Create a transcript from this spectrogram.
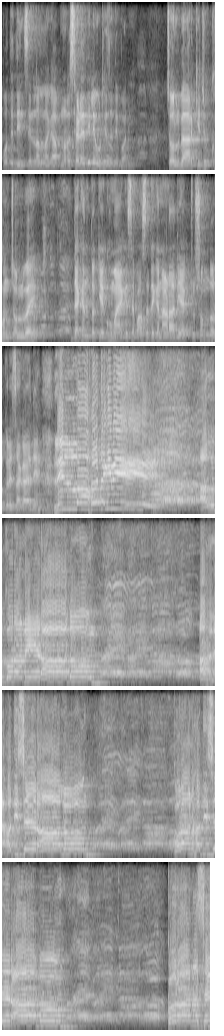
প্রতিদিন চিনলাম লাগে, আপনারা ছেড়ে দিলে উঠে যেতে পারি। চলবে আর কিছুক্ষণ চলবে? দেখেন তো কে ঘুমায় গেছে, পাশে থেকে নাড়া দিয়ে একটু সুন্দর করে জাগায় দেন। লিল্লাহ আল কোরআনের আলম। আহলে হাদিসের আলম। কোরআন হাদিসের আলম। কোরআন আছে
